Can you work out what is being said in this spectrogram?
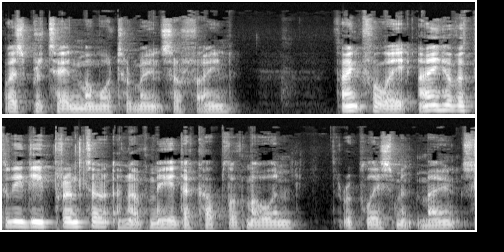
Let's pretend my motor mounts are fine. Thankfully, I have a 3D printer and I've made a couple of my own replacement mounts.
